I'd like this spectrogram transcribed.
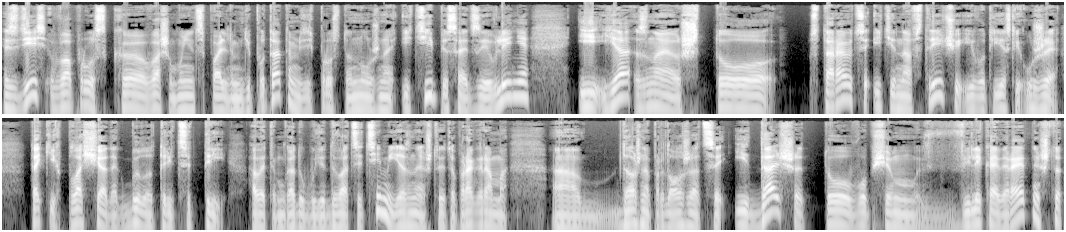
здесь вопрос к вашим муниципальным депутатам, здесь просто нужно идти, писать заявление. И я знаю, что стараются идти навстречу, и вот если уже таких площадок было 33, а в этом году будет 27, я знаю, что эта программа а, должна продолжаться и дальше, то, в общем, велика вероятность, что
